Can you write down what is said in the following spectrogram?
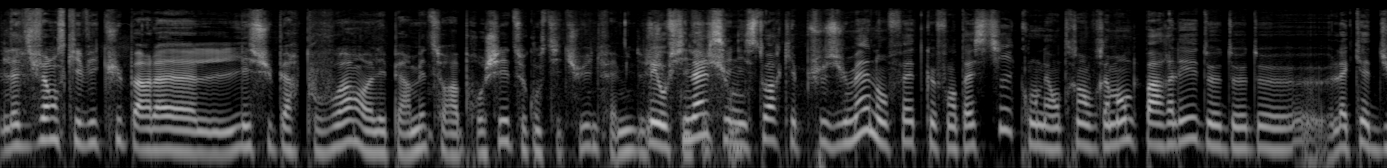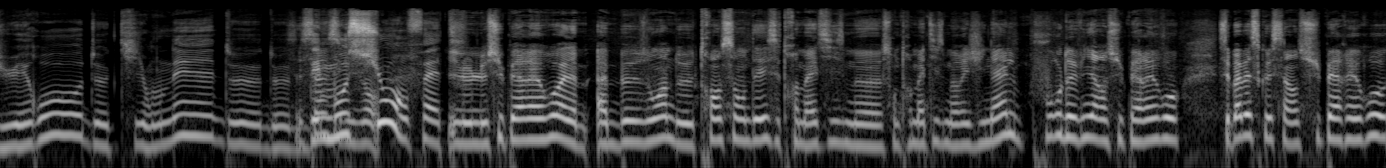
la différence qui est vécue par la- les super-pouvoirs euh, les permet de se rapprocher et de se constituer une famille de Mais au final, c'est une histoire qui est plus humaine en fait que fantastique. On est en train vraiment de parler de, de, de la quête du héros, de qui on est, de d'émotion en fait. Le, le super-héros a, a besoin de transcender ses traumatismes, son traumatisme originel pour devenir un super-héros. C'est pas parce que c'est un super-héros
